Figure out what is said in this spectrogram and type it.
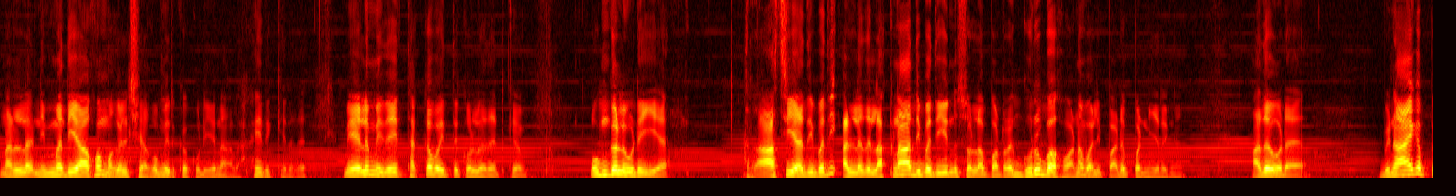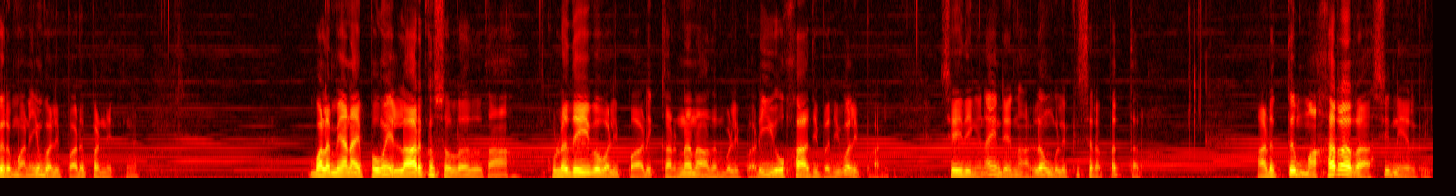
நல்ல நிம்மதியாகவும் மகிழ்ச்சியாகவும் இருக்கக்கூடிய நாளாக இருக்கிறது. மேலும் இதை தக்க வைத்து கொள்வதற்கு உங்களுடைய ராசி அதிபதி அல்லது லக்னாதிபதின்னு சொல்லப்படுற குரு பகவானை வழிபாடு பண்ணிடுங்க அதோட விநாயகப் பெருமானையும் வழிபாடு பண்ணிடுங்க பலமையான நான் எப்பவும் எல்லாருக்கும் சொல்கிறது தான் குலதெய்வ வழிபாடு கர்ணநாதன் வழிபாடு யோகாதிபதி வழிபாடு. செய்திங்கன்னா இன்றைய நாளில் உங்களுக்கு சிறப்பை தரும். அடுத்து மகர ராசி நேர்கள்.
